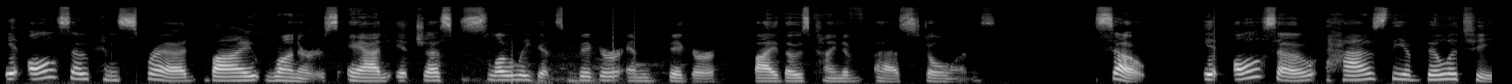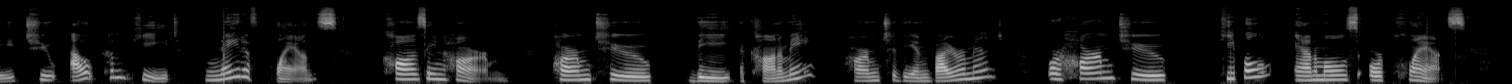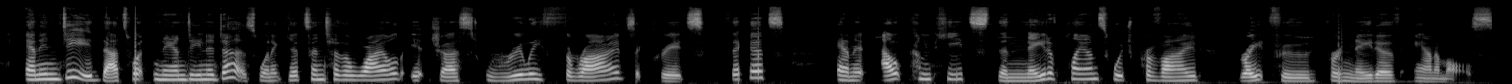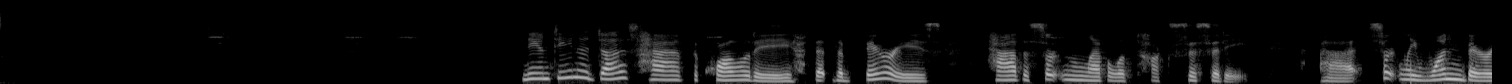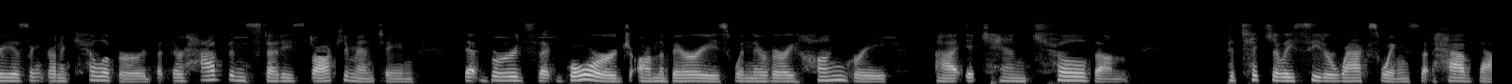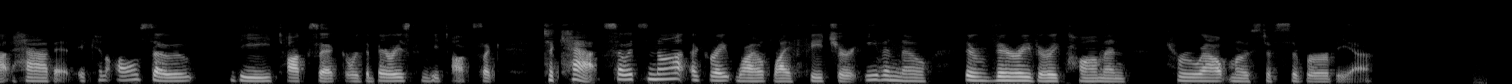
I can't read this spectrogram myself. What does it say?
It also can spread by runners and it just slowly gets bigger and bigger by those kind of uh, stolons. So it also has the ability to outcompete native plants causing harm, harm to the economy, harm to the environment, or harm to people, animals, or plants. And indeed, that's what Nandina does. When it gets into the wild, it just really thrives. It creates thickets and it outcompetes the native plants, which provide great food for native animals. Nandina does have the quality that the berries have a certain level of toxicity. Uh, certainly, one berry isn't going to kill a bird, but there have been studies documenting that birds that gorge on the berries when they're very hungry, uh, it can kill them, particularly cedar waxwings that have that habit. It can also be toxic, or the berries can be toxic to cats. So it's not a great wildlife feature, even though they're very, very common throughout most of suburbia.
